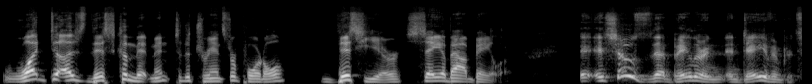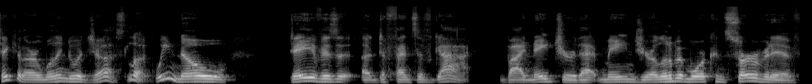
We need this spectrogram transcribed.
What does this commitment to the transfer portal this year say about Baylor? It shows that Baylor and, and Dave in particular are willing to adjust. Look, we know Dave is a, a defensive guy by nature that means you're a little bit more conservative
